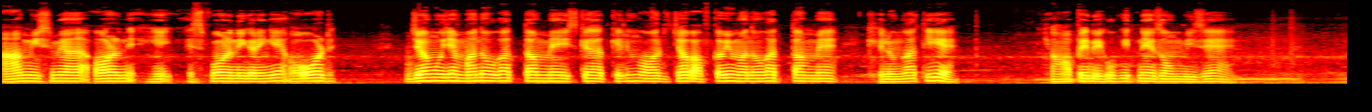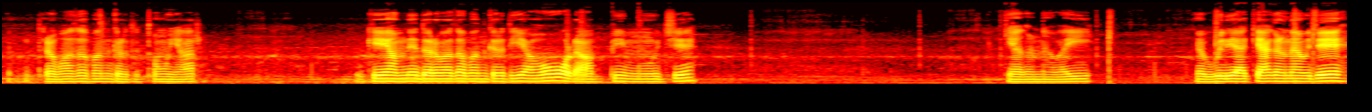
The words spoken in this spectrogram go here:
हम इसमें और एक्सप्लोर नहीं करेंगे और जब मुझे मन होगा तब मैं इसके साथ खेलूँगा और जब आपका भी मन होगा तब मैं खेलूँगा, ठीक है? यहाँ पे देखो कितने जोम्बीज है। दरवाज़ा बंद कर देता हूँ यार। ओके हमने दरवाज़ा बंद कर दिया और अब भी मुझे क्या करना है भाई? मैं भूल गया, क्या करना है मुझे?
